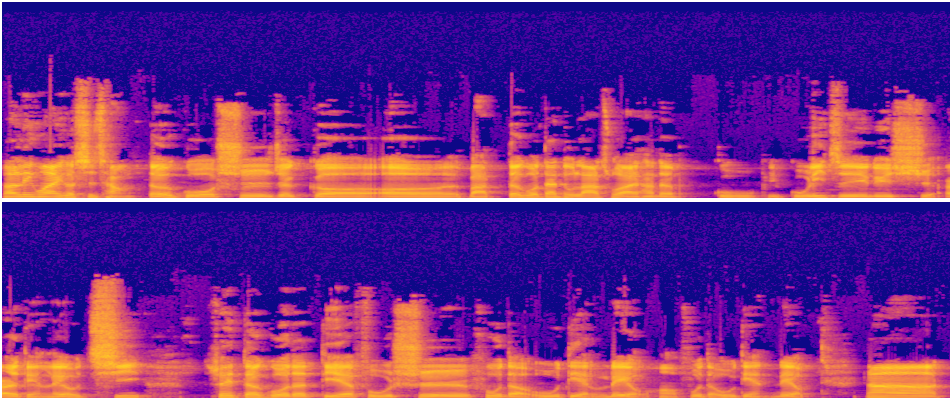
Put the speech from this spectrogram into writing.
那另外一个市场，德国是这个呃，把德国单独拉出来，它的股股利殖利率是二点六七，所以德国的跌幅是负的五点六哈，负的五点六。那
